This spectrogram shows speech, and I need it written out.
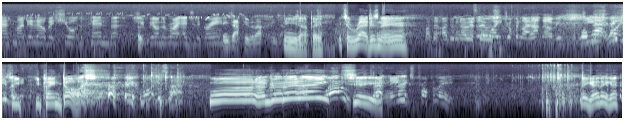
Yeah, might be a little bit short of the pin, but uh, should be on the right edge of the green. He's happy with that. He's happy. He's happy. It's a red, isn't it? Yeah. I, don't, I didn't know I if don't there know why was. you're dropping like that though. I mean, Well, what, what is So you, you playing darts? what is that? 180! Legs properly. There you go, there you go.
